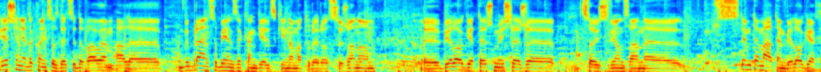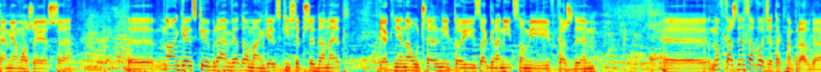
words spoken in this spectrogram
jeszcze nie do końca zdecydowałem, ale wybrałem sobie język angielski na maturę rozszerzoną. Y, Biologia też myślę, że coś związane z tym tematem, biologia, chemia może jeszcze. Y, No angielski wybrałem, wiadomo, angielski się przyda nawet jak nie na uczelni, to i za granicą i w każdym, y, no w każdym zawodzie tak naprawdę.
